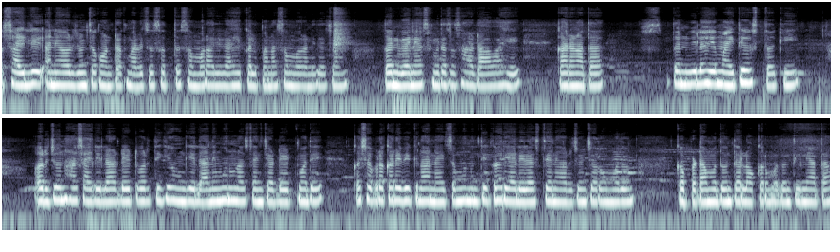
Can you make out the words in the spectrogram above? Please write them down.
सायली आणि अर्जुनचं कॉन्ट्रॅक्ट मारायचं सत्य समोर आलेलं आहे. कल्पना समोर आणि त्याच्या तन्वी आणि अस्मिताचाच हा डाव आहे. कारण आता तन्वीला हे माहिती असतं की अर्जुन हा शायरीला डेटवरती घेऊन गेला आणि म्हणूनच त्यांच्या डेटमध्ये कशाप्रकारे विघ्न आणायचं म्हणून ती घरी आलेली असते आणि अर्जुनच्या रूममधून कपाटामधून त्या लॉकरमधून तिने आता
